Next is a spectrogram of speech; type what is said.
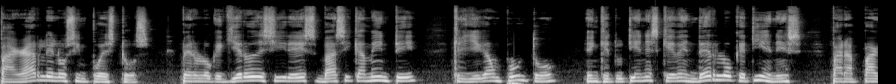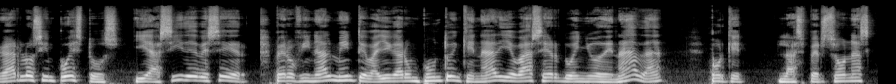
pagarle los impuestos. Pero lo que quiero decir es básicamente que llega un punto en que tú tienes que vender lo que tienes para pagar los impuestos, y así debe ser, pero finalmente va a llegar un punto en que nadie va a ser dueño de nada, porque las personas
